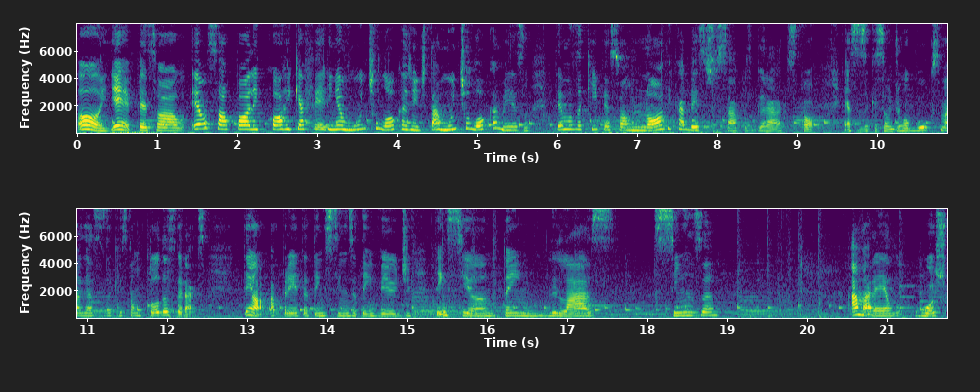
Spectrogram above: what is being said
Oiê, pessoal! Eu sou a Polly, corre que a feirinha é muito louca, gente, tá muito louca mesmo. Temos aqui, pessoal, nove cabeças de sapos grátis, ó. Essas aqui são de Robux, mas essas aqui estão todas grátis. Tem, ó, a preta, tem cinza, tem verde, tem ciano, tem lilás, cinza, amarelo, roxo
